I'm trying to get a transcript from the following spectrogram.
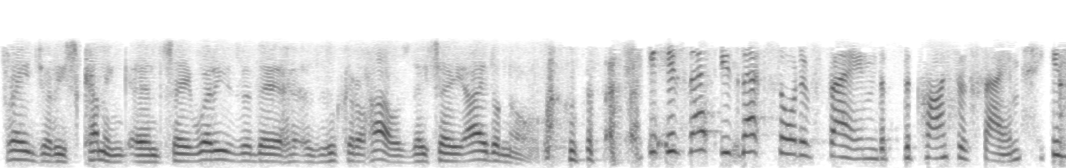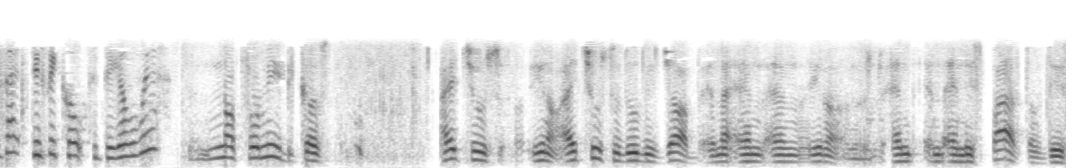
stranger is coming and say where is the Zucchero house? they say I don't know. Is that is that sort of fame the the price of fame is that difficult to deal with? Not for me because I choose, you know, I choose to do this job, and and and you know, and and and it's part of this.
